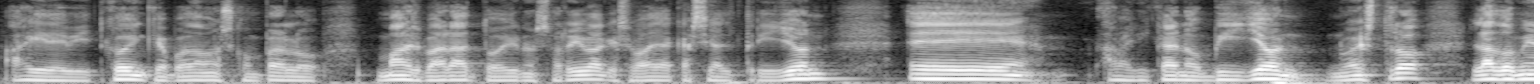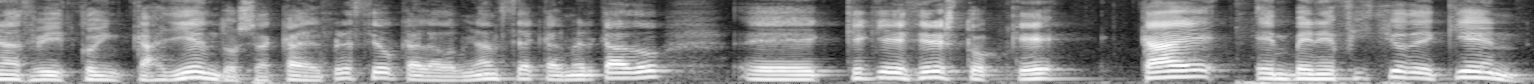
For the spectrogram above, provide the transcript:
ahí de Bitcoin, que podamos comprarlo más barato irnos arriba, que se vaya casi al trillón. Eh, americano, billón nuestro, la dominancia de Bitcoin cayendo, o sea, cae el precio, cae la dominancia, cae el mercado. Eh, ¿Qué quiere decir esto? Que cae en beneficio de quién?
